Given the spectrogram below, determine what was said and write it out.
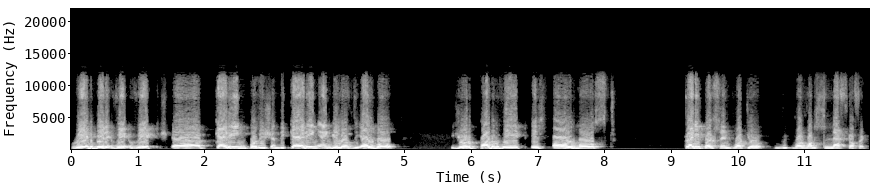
weight, weight, weight uh, carrying position, the carrying angle of the elbow, your body weight is almost 20% what your what's left of it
